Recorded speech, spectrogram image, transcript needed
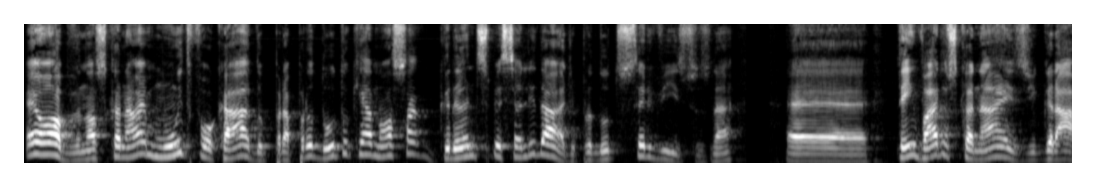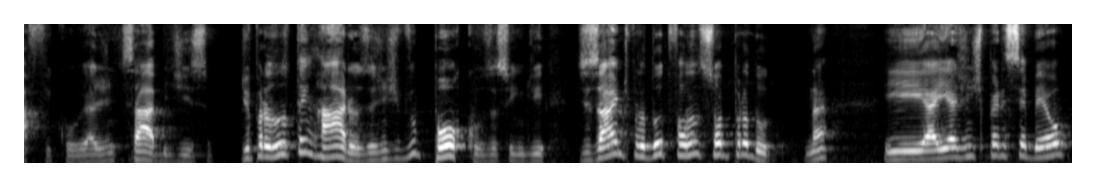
É óbvio, nosso canal é muito focado para produto, que é a nossa grande especialidade, produtos e serviços, né? É, tem vários canais de gráfico, a gente sabe disso. De produto tem raros, a gente viu poucos, assim, de design de produto falando sobre produto, né? E aí a gente percebeu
